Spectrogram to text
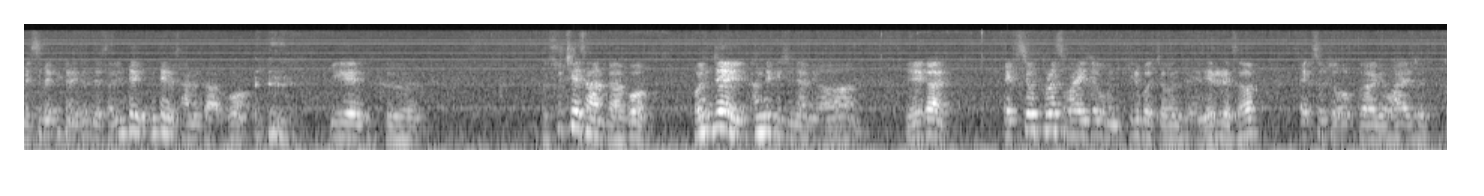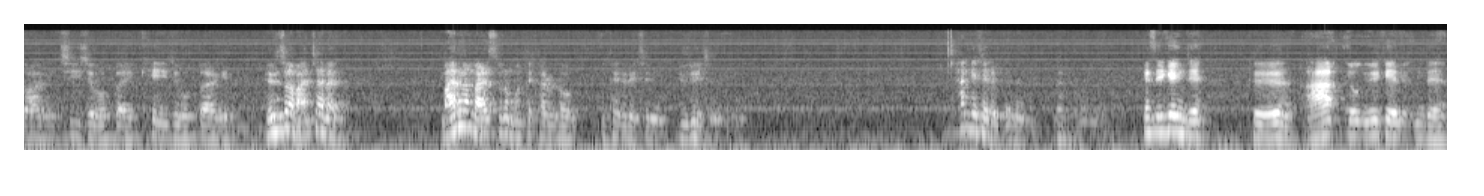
Mathematica 이런 데서 inte, integration 하는 거하고 이게 그, 그 수치에서 하는 거하고 언제 강력해지냐면 얘가 x 플러스 y 제곱은 1보다 적은데 예를 들어서 x 제곱 더하기 y 제곱 더하기 g 제곱 더하기 k 제곱 더하기 변수가 많잖아요. 많으면 많을수록 Monte Carlo integration이 유리해지는 거예요. 한계 재를 때는 이런 부분인데. 그래서 이게 이제 그 아, 요, 이게 근데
